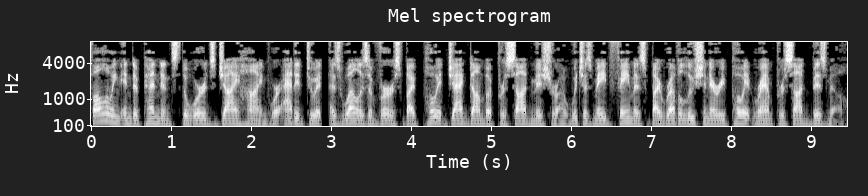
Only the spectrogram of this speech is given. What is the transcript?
Following independence the words Jai Hind were added to it, as well as a verse by poet Jagdamba Prasad Mishra which is made famous by revolutionary poet Ram Prasad Bismil.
